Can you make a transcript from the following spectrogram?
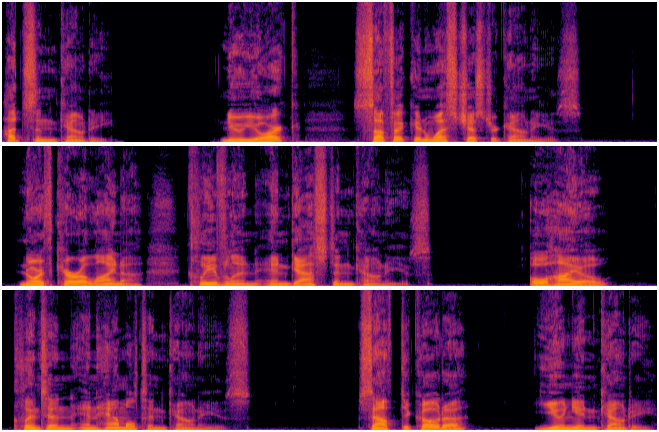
Hudson County, New York, Suffolk and Westchester counties, North Carolina, Cleveland and Gaston counties, Ohio, Clinton and Hamilton counties, South Dakota, Union County,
